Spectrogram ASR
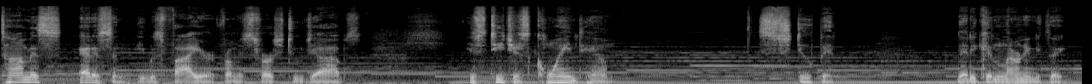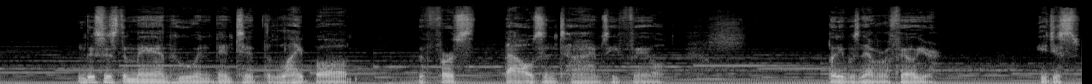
Thomas Edison, he was fired from his first two jobs. His teachers coined him stupid, that he couldn't learn anything. This is the man who invented the light bulb the first thousand times he failed. But he was never a failure. He just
